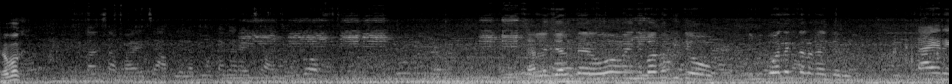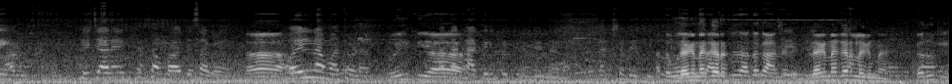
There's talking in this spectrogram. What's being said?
हे बघ सांभाळायचं आपल्याला मोठा करायचा त्याला जलतंय हो वहिनी बघा किती हो. तुम्ही बोला की त्याला काहीतरी. काय रे? बिचारा इतकं सांभाळतो सगळं? हा. होईल ना मग थोडं. होईल की आता हा खातील पितील ते जरा लक्ष देतील आता लग्न कर. आता गाणं लग्न कर लग्न. करू की.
